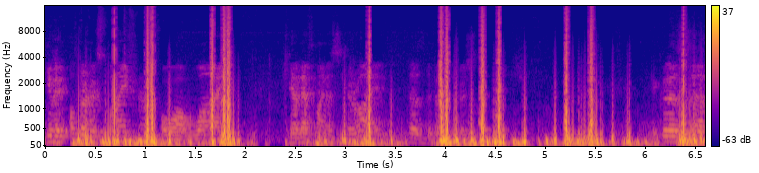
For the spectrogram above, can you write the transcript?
give an alternative explanation for why k left minus k right does the best versus the edge. Because uh,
